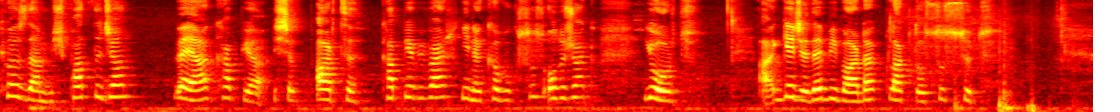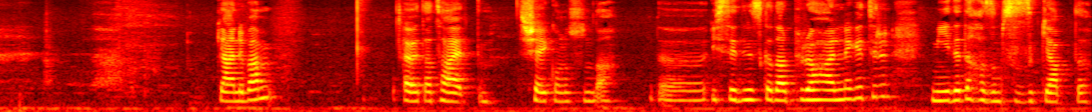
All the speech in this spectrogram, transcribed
közlenmiş patlıcan veya kapya işte artı kapya biber yine kabuksuz olacak. Yoğurt. Gecede bir bardak laktozsuz süt. Yani ben evet hata ettim şey konusunda. Ee, istediğiniz kadar püre haline getirin. Midede hazımsızlık yaptı.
